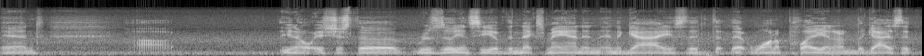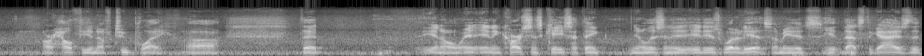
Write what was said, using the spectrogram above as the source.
and uh, you know, it's just the resiliency of the next man and, and the guys that that, that want to play and the guys that are healthy enough to play. Uh, that you know, and, and in Carson's case, I think you know, listen, it, it is what it is. I mean, it's that's the guys that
